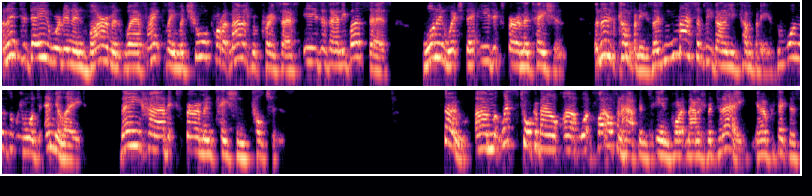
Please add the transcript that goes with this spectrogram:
And I think today we're in an environment where, frankly, mature product management process is, as Andy Budd says, one in which there is experimentation. And those companies, those massively valued companies, the ones that we want to emulate, they have experimentation cultures. So um, let's talk about uh, what quite often happens in product management today. You know, if we take this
